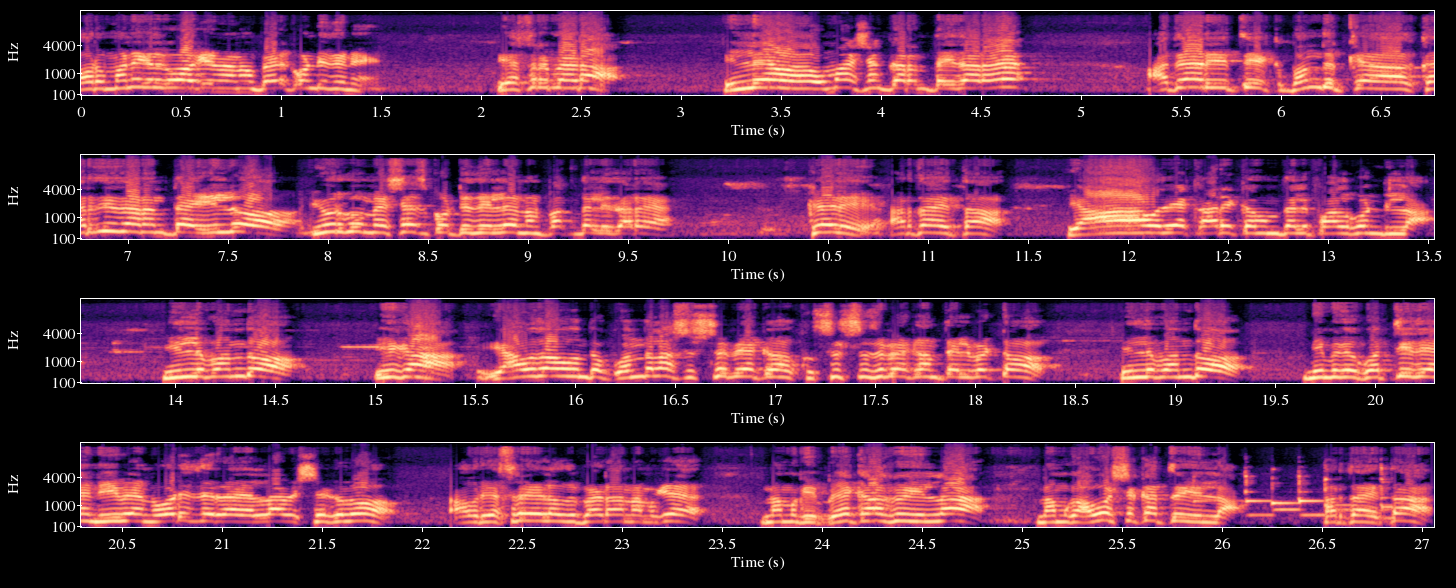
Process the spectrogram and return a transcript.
ಅವ್ರ ಮನೆಗಳಿಗೆ ಹೋಗಿ ನಾನು ಬೇಡ್ಕೊಂಡಿದ್ದೀನಿ. ಹೆಸರು ಬೇಡ. ಇಲ್ಲೇ ಉಮಾಶಂಕರ್ ಅಂತ ಇದ್ದಾರೆ. ಅದೇ ರೀತಿ ಬಂದು ಕ- ಕರೆದಿದ್ದಾರಂತೆ, ಇಲ್ಲೂ ಇವ್ರಿಗೂ ಮೆಸೇಜ್ ಕೊಟ್ಟಿದ್ದಿಲ್ಲ ನನ್ನ ಪಕ್ಕದಲ್ಲಿ ಇದ್ದಾರೆ ಕೇಳಿ, ಅರ್ಥ ಆಯ್ತಾ? ಯಾವುದೇ ಕಾರ್ಯಕ್ರಮದಲ್ಲಿ ಪಾಲ್ಗೊಂಡಿಲ್ಲ. ಇಲ್ಲಿ ಬಂದು ಈಗ ಯಾವುದೋ ಒಂದು ಗೊಂದಲ ಸೃಷ್ಟಿಸಬೇಕು ಸೃಷ್ಟಿಸಬೇಕಂತ ಹೇಳ್ಬಿಟ್ಟು ಇಲ್ಲಿ ಬಂದು ನಿಮಗೆ ಗೊತ್ತಿದೆ, ನೀವೇ ನೋಡಿದಿರ ಎಲ್ಲ ವಿಷಯಗಳು. ಅವ್ರ ಹೆಸರು ಹೇಳೋದು ಬೇಡ ನಮಗೆ. ನಮಗೆ ಬೇಕಾಗೂ ಇಲ್ಲ, ನಮ್ಗೆ ಅವಶ್ಯಕತೆ ಇಲ್ಲ. ಅರ್ಥ ಆಯ್ತಾ?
